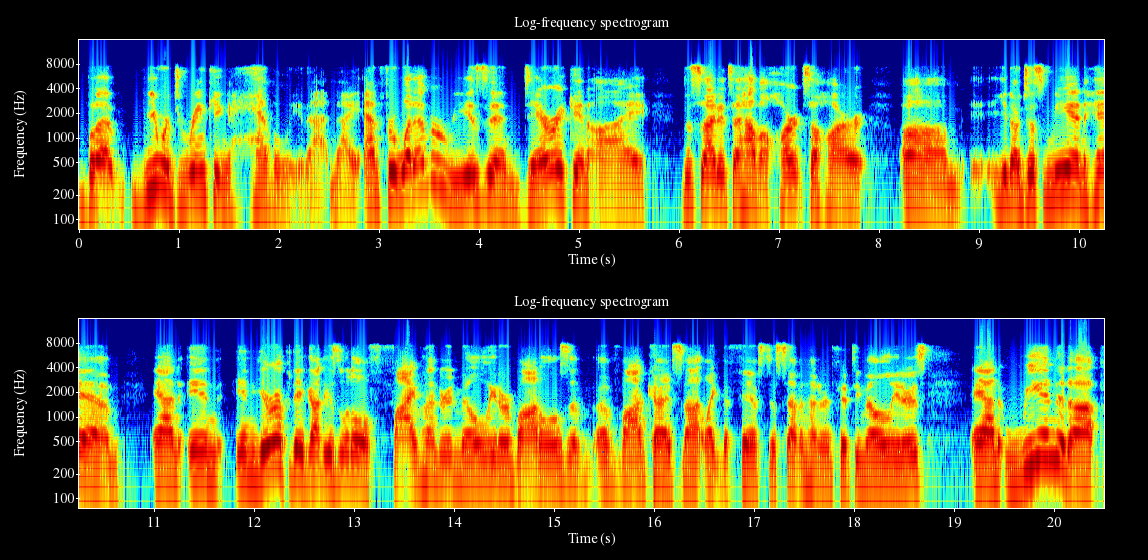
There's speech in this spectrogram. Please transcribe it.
but we were drinking heavily that night, and for whatever reason, Derek and I decided to have a heart to heart. You know, just me and him and in in Europe, they've got these little 500 milliliter bottles of, of vodka. It's not like the fifths to 750 milliliters. And we ended up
